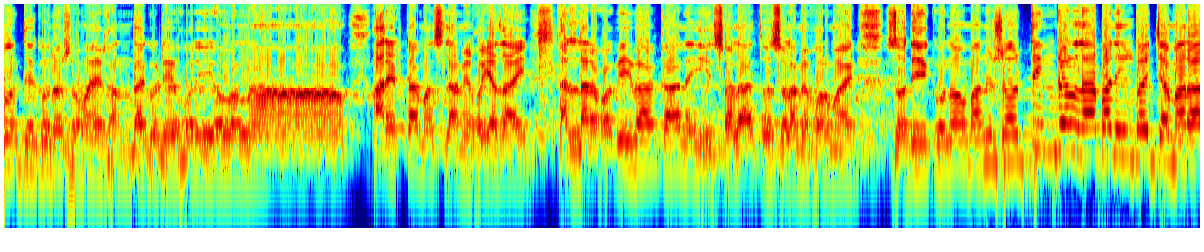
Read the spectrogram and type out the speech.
মধ্যে কোনো সময় খান্দা করে করিও না। আরেকটা মাসলামে হইয়া যায়। আল্লাহর হবিবা কালাইহি সালাতু সালামে ফরমায়, যদি কোনো মানুষের তিন ডল্লা বালিশ বাচ্চা মারা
